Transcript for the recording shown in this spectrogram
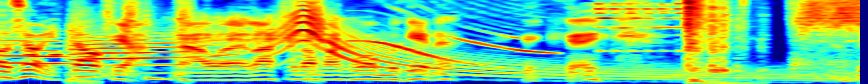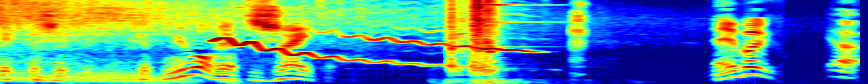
Oh, sorry, Toon. Ja, nou eh, laten we dan maar gewoon beginnen. Ik, ik, Victor zit, zit nu alweer te zweten. Nee, maar... Ja,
